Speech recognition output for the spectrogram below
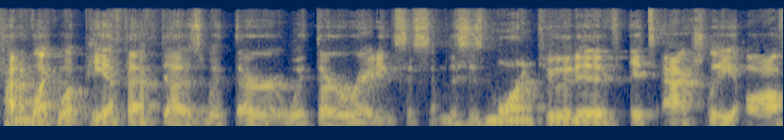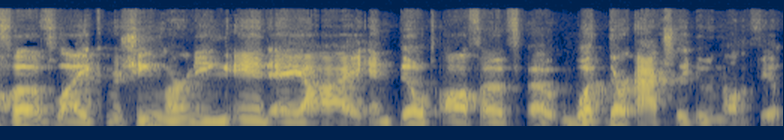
kind of like what PFF does with their with their rating system. This is more intuitive. It's actually off of like machine learning and AI, and built off of uh, what they're actually doing on the field.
